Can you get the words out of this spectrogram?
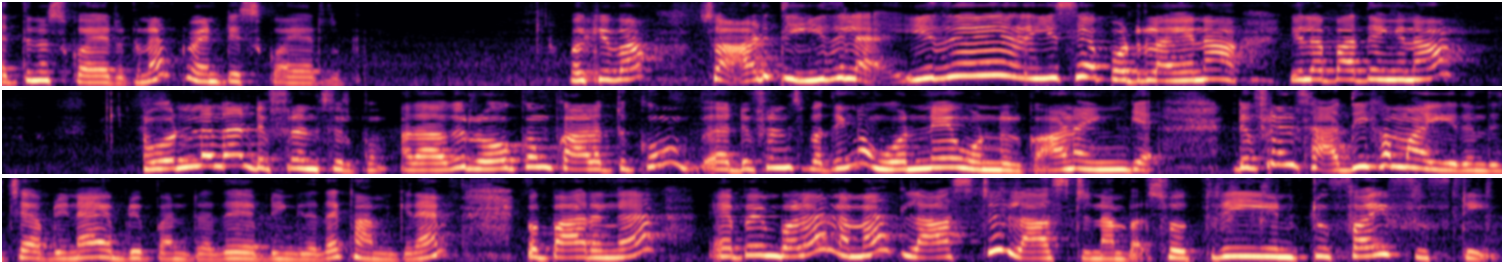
எத்தனை ஸ்கொயர் இருக்குன்னா டுவெண்ட்டி ஸ்கொயர் இருக்குது ஓகேவா ஸோ அடுத்து இதில் இது ஈஸியாக போட்டுடலாம். ஏன்னா இதில் பார்த்தீங்கன்னா ஒன்று தான் டிஃப்ரென்ஸ் இருக்கும். அதாவது ரோக்கும் காலத்துக்கும் டிஃப்ரென்ஸ் பார்த்திங்கன்னா ஒன்றே ஒன்று இருக்கும். ஆனால் இங்கே டிஃப்ரென்ஸ் அதிகமாக இருந்துச்சு அப்படின்னா எப்படி பண்ணுறது அப்படிங்கிறத காமிக்கிறேன். இப்போ பாருங்கள் எப்பயும் போல் நம்ம last last number so three into five fifteen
